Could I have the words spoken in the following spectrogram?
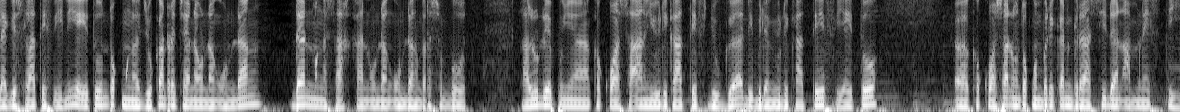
legislatif ini yaitu untuk mengajukan rencana undang-undang dan mengesahkan undang-undang tersebut. Lalu dia punya kekuasaan yudikatif juga di bidang yudikatif yaitu uh, kekuasaan untuk memberikan gerasi dan amnesti.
